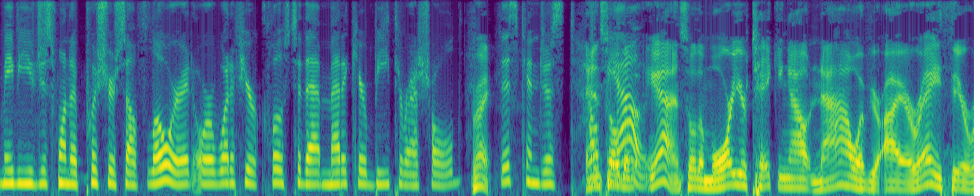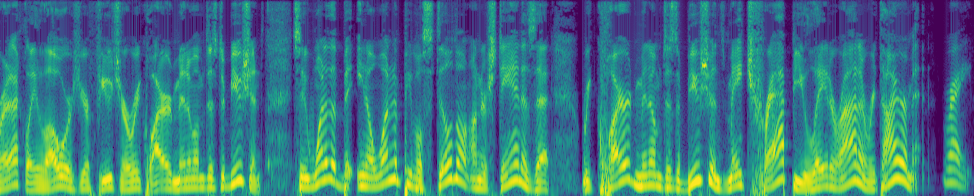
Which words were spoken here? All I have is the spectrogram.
maybe you just want to push yourself lower it or what if you're close to that medicare b threshold? Right. This can just help and so you the, out. yeah and so the more you're taking out now of your ira theoretically lowers your future required minimum distributions. See one of the you know one of the people still don't understand is that required minimum distributions may trap you later on in retirement. Right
